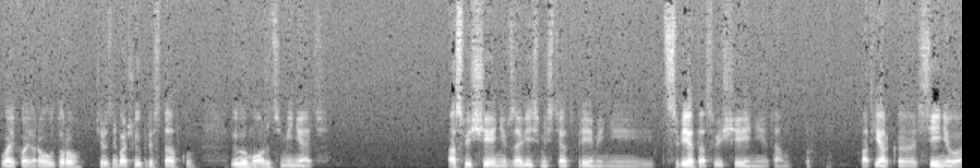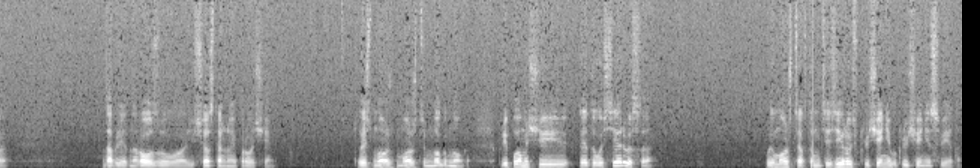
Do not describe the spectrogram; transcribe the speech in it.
Wi-Fi роутеру через небольшую приставку, и вы можете менять освещение в зависимости от времени, цвет освещения, там, от ярко-синего до бледно-розового и все остальное прочее. То есть можете много-много. При помощи этого сервиса вы можете автоматизировать включение и выключение света.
